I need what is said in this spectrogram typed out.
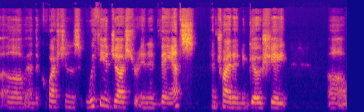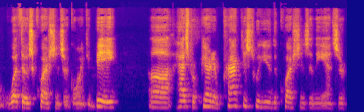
of and the questions with the adjuster in advance, and try to negotiate uh, what those questions are going to be, uh, has prepared and practiced with you the questions and the answer,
